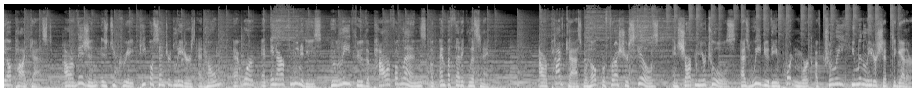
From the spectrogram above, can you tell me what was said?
Podcast. Our vision is to create people centered leaders at home, at work, and in our communities who lead through the powerful lens of empathetic listening. Our podcast will help refresh your skills and sharpen your tools as we do the important work of truly human leadership together.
